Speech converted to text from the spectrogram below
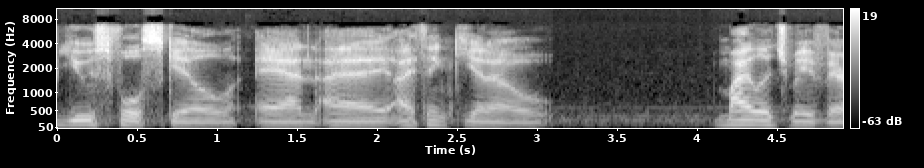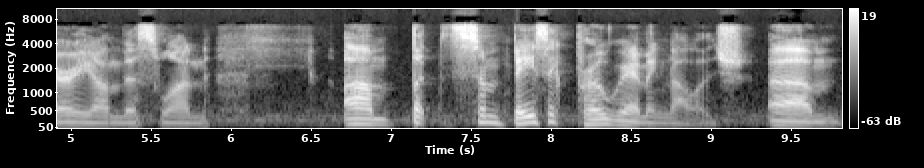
useful skill, and I I think you know mileage may vary on this one, um, but some basic programming knowledge. Um,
